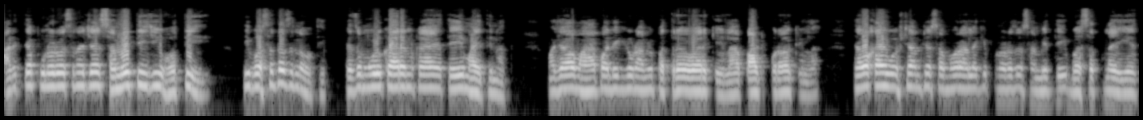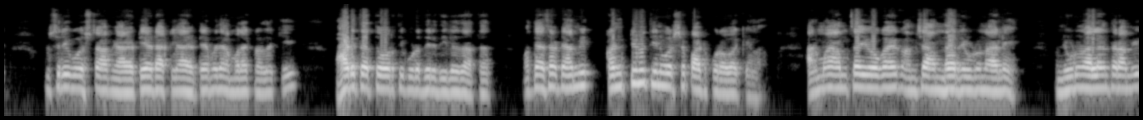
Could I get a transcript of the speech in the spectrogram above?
आणि त्या पुनर्वसनाच्या समिती जी होती ती बसतच नव्हती. त्याचं मूळ कारण काय तेही माहिती नव्हतं. मग जेव्हा महापालिकेकडून आम्ही पत्रव्यवहार केला पाठपुरावा केला तेव्हा काही गोष्टी आमच्यासमोर आल्या की पुनर्वसन समिती बसत नाही आहेत. दुसरी गोष्ट आम्ही आर टी आय टाकल्या. आर टी आयमध्ये आम्हाला कळलं की भाडेतत्वावरती कुठेतरी दिले जातात. मग त्यासाठी आम्ही कंटिन्यू तीन वर्ष पाठपुरावा केला. आणि मग आमचा योगायोग आमचे आमदार निवडून आले. निवडून आल्यानंतर आम्ही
